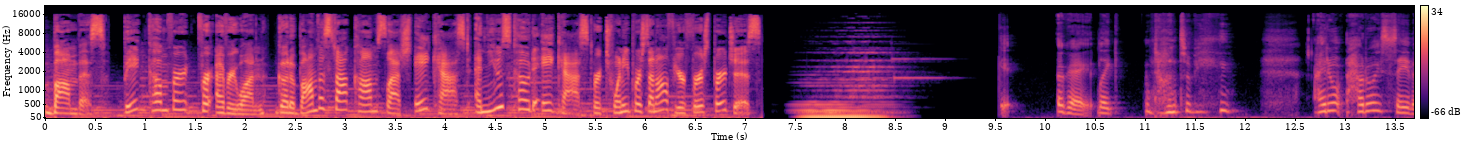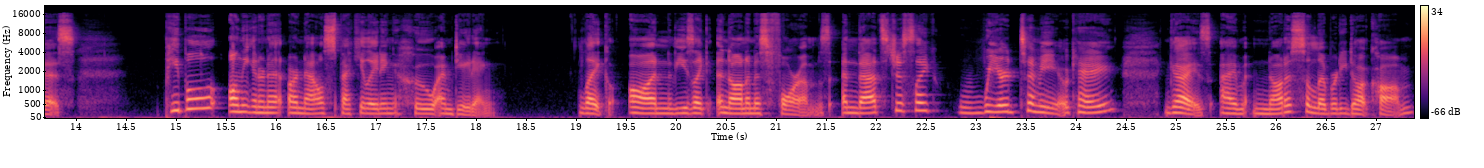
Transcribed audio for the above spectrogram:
Bombas. Big comfort for everyone. Go to bombas.com slash ACAST and use code ACAST for 20% off your first purchase. Okay, like, not to be. I don't. How do I say this? People on the internet are now speculating who I'm dating like on these like anonymous forums and that's just like weird to me okay? Guys i'm not a celebrity.com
